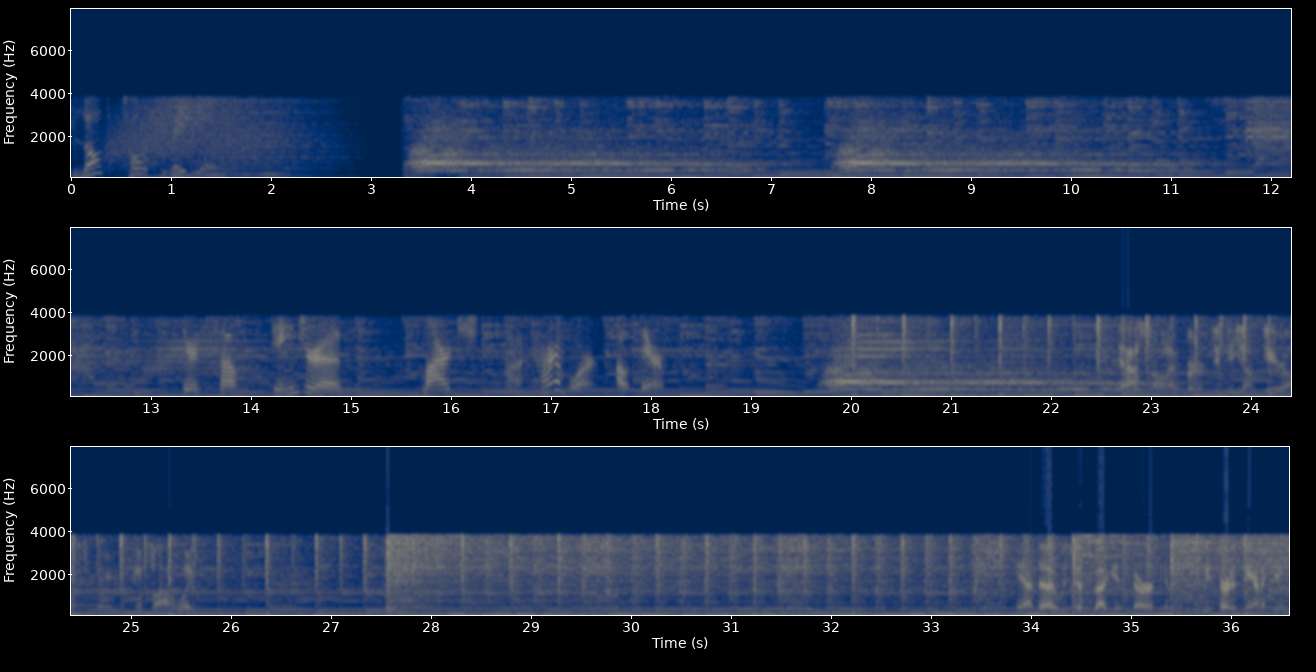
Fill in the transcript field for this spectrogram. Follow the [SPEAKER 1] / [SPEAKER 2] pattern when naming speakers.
[SPEAKER 1] Blog Talk Radio.
[SPEAKER 2] There's some dangerous large uh, carnivore out there.
[SPEAKER 3] And I saw that bird pick a young deer off the road and fly away.
[SPEAKER 4] And uh, it was just about getting dark, and we started panicking,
